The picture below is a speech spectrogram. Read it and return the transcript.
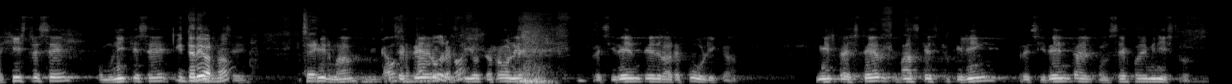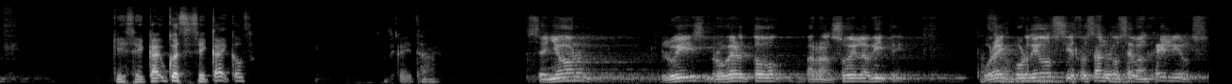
Regístrese, comuníquese. Interior, ¿no? comuníquese. Sí. Firma José Pedro duro, ¿no? Castillo Terrones, presidente de la República. Mirta Esther Vázquez Chuquilín, presidenta del Consejo de Ministros. Que se cae, casi se cae, causa. Se cae, está. Señor Luis Roberto Barranzuela Vite, juráis por Dios y estos santos evangelios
